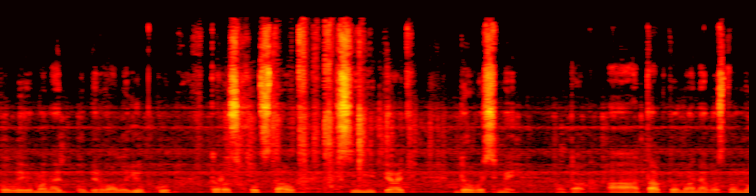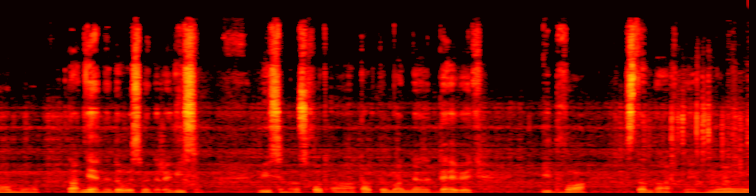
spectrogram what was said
коли в мене обірвало юбку, то розход став 7,5 до 8. Отак. А так то в мене в основному. А, ні, не до 8, навіть 8. 8 розход, а так то в мене 9,2 стандартний. Ну,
